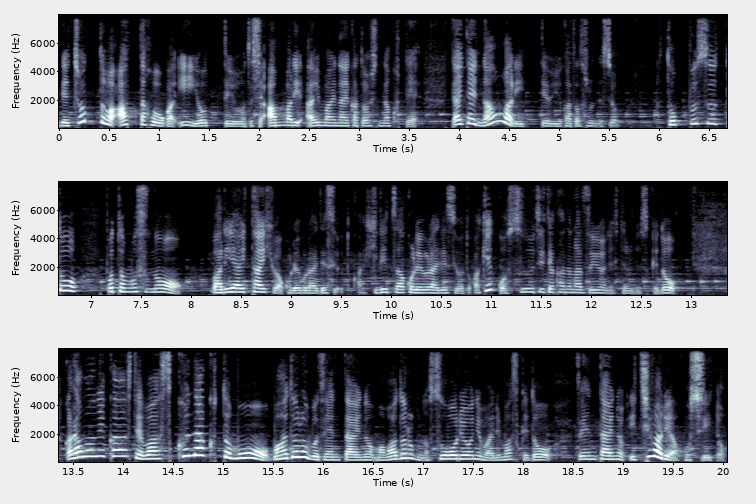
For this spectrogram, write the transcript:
でちょっとはあった方がいいよっていう私あんまり曖昧な言い方をしなくて大体何割っていう言い方をするんですよ。トップスとボトムスの割合対比はこれぐらいですよとか比率はこれぐらいですよとか結構数字で必ず言うようにしてるんですけど柄物に関しては少なくともワードローブ全体の、まあ、ワードローブの総量にもありますけど全体の1割は欲しいと。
